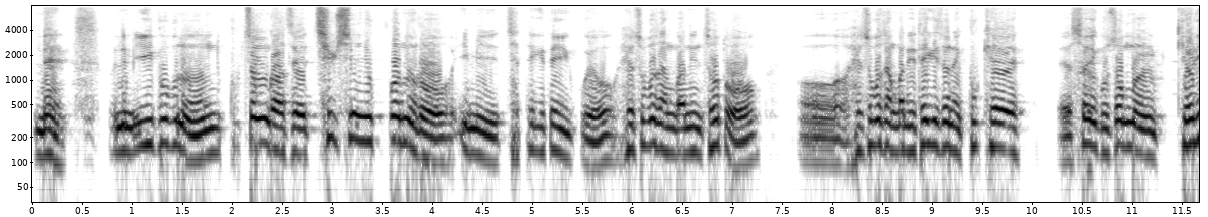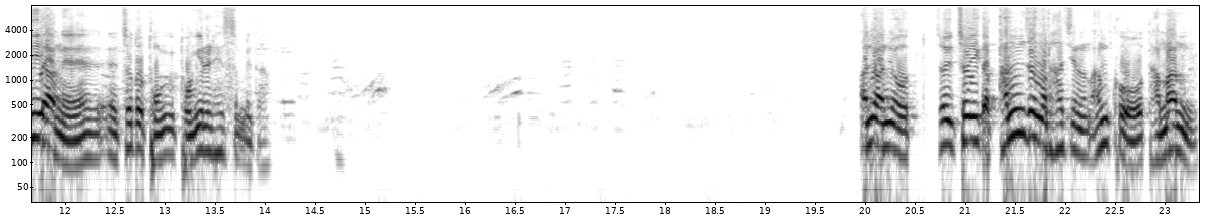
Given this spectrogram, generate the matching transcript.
네. 왜냐면 이 부분은 국정과제 76번으로 이미 채택이 되어 있고요. 해수부 장관인 저도, 어, 해수부 장관이 되기 전에 국회 서해 구조물 결의안에 저도 동, 동의를 했습니다. 아니요, 아니요. 저희, 저희가 단정을 하지는 않고, 다만,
